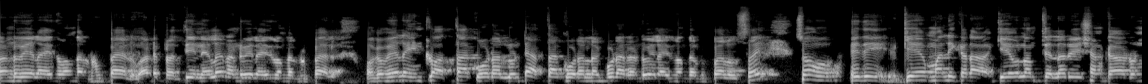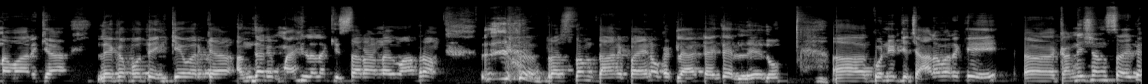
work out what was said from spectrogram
రెండు వేల ఐదు వందల రూపాయలు అంటే ప్రతి నెల రెండు వేల ఐదు వందల రూపాయలు. ఒకవేళ ఇంట్లో అత్తా కోడళ్ళు ఉంటే అత్తా కోడళ్ళకు కూడా రెండు వేల ఐదు వందల రూపాయలు వస్తాయి. సో ఇది కే మళ్ళీ ఇక్కడ కేవలం తెల్ల రేషన్ కార్డు ఉన్న వారికా లేకపోతే ఇంకెవరికా? అందరి పిల్లలకు ఇస్తారా అన్నది మాత్రం ప్రస్తుతం దానిపైన ఒక క్లారిటీ అయితే లేదు. ఆ, కొన్నిటికి చాలా వరకు కండిషన్స్ అయితే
